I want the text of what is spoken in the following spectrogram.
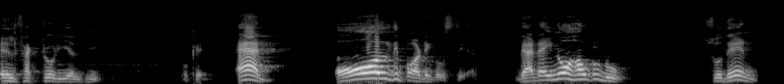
L factorial V okay and all the particles there that I know how to do. So then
